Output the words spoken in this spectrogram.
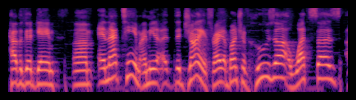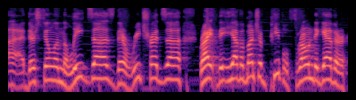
have a good game. Um, and that team, I mean, uh, the Giants, right? A bunch of Who'sa, What'sas. Uh, they're still in the leagues, they're retreads, uh, right? You have a bunch of people thrown together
